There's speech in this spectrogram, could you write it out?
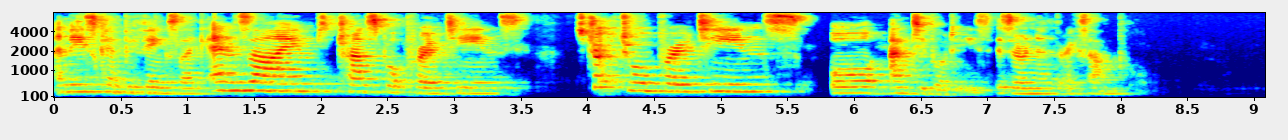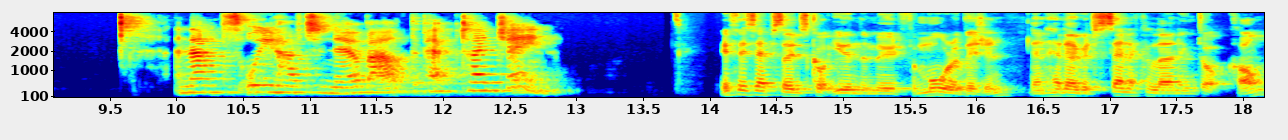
and these can be things like enzymes, transport proteins, structural proteins, or antibodies. Is there another example? And that's all you have to know about the peptide chain. If this episode has got you in the mood for more revision, then head over to senecalearning.com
